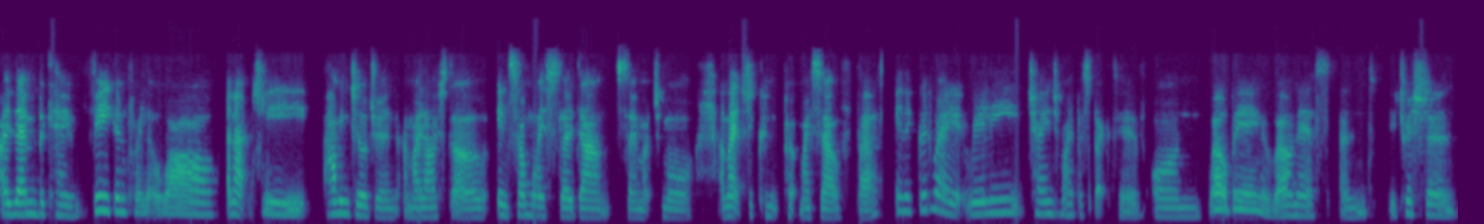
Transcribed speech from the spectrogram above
I then became vegan for a little while and actually having children and my lifestyle in some ways slowed down so much more and i actually couldn't put myself first in a good way it really changed my perspective on well-being and wellness and nutrition.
